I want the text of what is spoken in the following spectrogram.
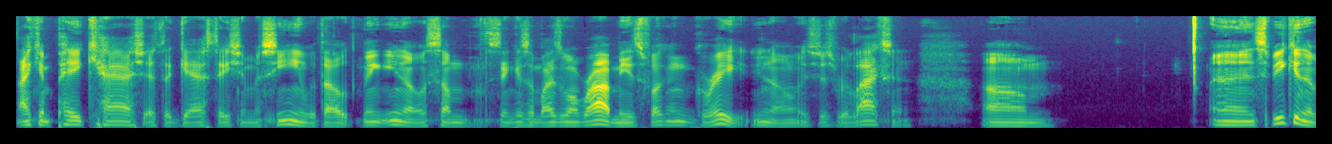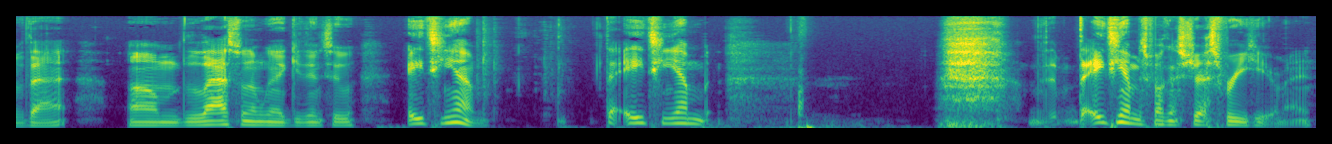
I can pay cash at the gas station machine without think, you know, some thinking somebody's gonna rob me. It's fucking great. You know, it's just relaxing. Um, and speaking of that, um, the last one I'm to get into ATM. The ATM. The ATM is fucking stress free here, man.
